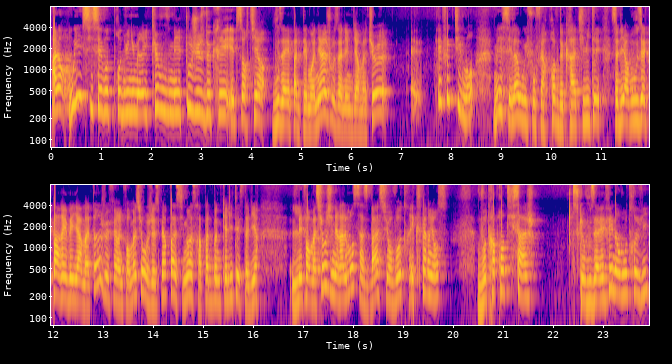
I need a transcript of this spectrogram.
Alors oui, si c'est votre produit numérique que vous venez tout juste de créer et de sortir, vous n'avez pas de témoignage, vous allez me dire Mathieu, euh, effectivement, mais c'est là où il faut faire preuve de créativité. C'est-à-dire, vous n'êtes pas réveillé un matin, je vais faire une formation, j'espère pas, sinon elle sera pas de bonne qualité. C'est-à-dire, les formations, généralement, ça se base sur votre expérience, votre apprentissage, ce que vous avez fait dans votre vie.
